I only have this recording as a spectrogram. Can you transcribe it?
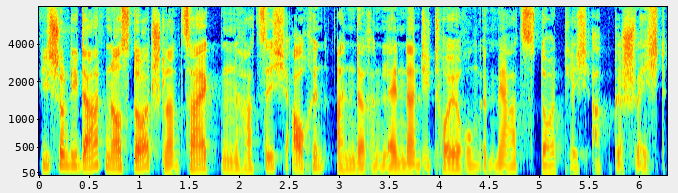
Wie schon die Daten aus Deutschland zeigten, hat sich auch in anderen Ländern die Teuerung im März deutlich abgeschwächt.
